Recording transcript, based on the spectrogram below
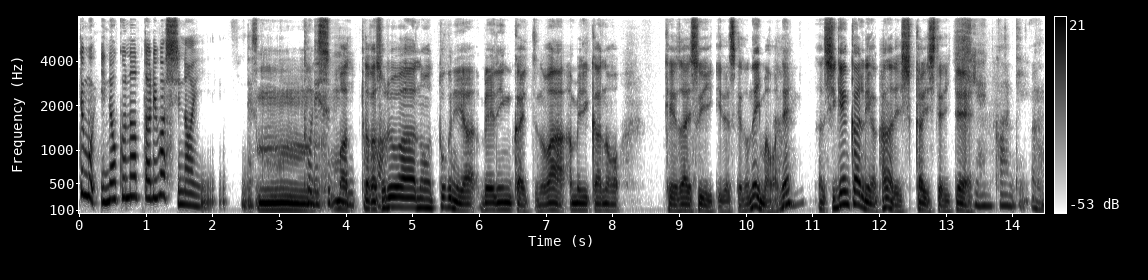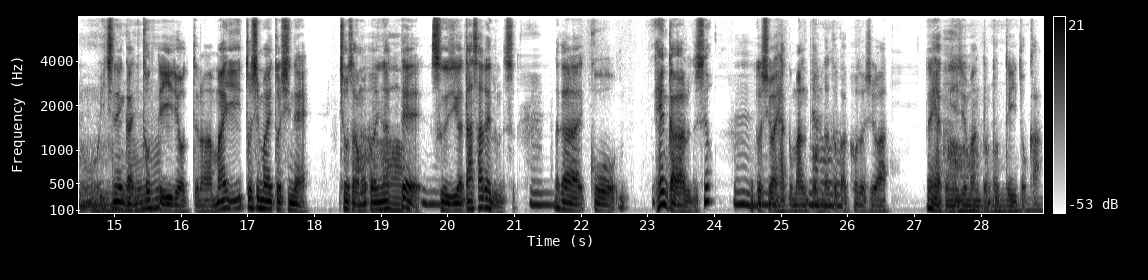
でもいなくなったりはしないんですか？ん取りすぎまあ、だからそれはあの特にやベーリング海っていうのはアメリカの経済水域ですけどね今はね、資源管理がかなりしっかりしていはいて資源管理。あの1年間に取っていい量っていうのは毎年毎年ね調査が元になってうん。数字が出されるんです。うん。だからこう変化があるんですよ。今今年は100万トンだとか今年は、ね、120万トン取っていいとか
